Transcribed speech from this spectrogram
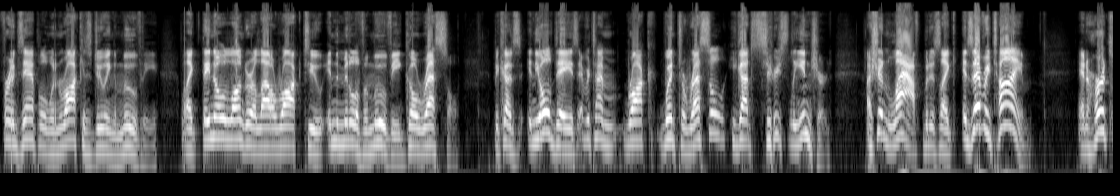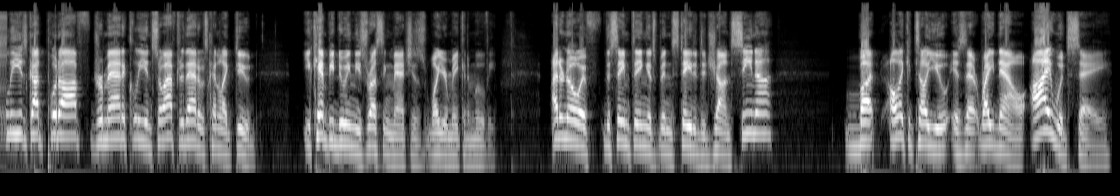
For example, when Rock is doing a movie, like they no longer allow Rock to, in the middle of a movie, go wrestle. Because in the old days, every time Rock went to wrestle, he got seriously injured. I shouldn't laugh, but it's like, it's every time. And Hercules got put off dramatically, and so after that, it was kind of like, dude, you can't be doing these wrestling matches while you're making a movie. I don't know if the same thing has been stated to John Cena, but all I can tell you is that right now, I would say,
